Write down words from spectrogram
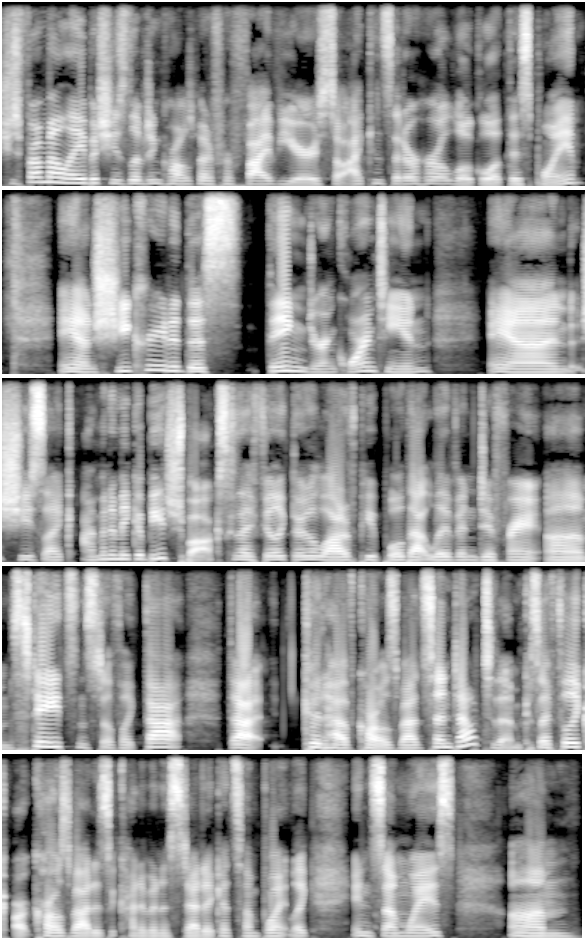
she's from LA, but she's lived in Carlsbad for five years, so I consider her a local at this point. And she created this thing during quarantine and she's like, I'm gonna make a beach box because I feel like there's a lot of people that live in different um, states and stuff like that that could have Carlsbad sent out to them because I feel like Carlsbad is a kind of an aesthetic at some point, like in some ways. Um,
